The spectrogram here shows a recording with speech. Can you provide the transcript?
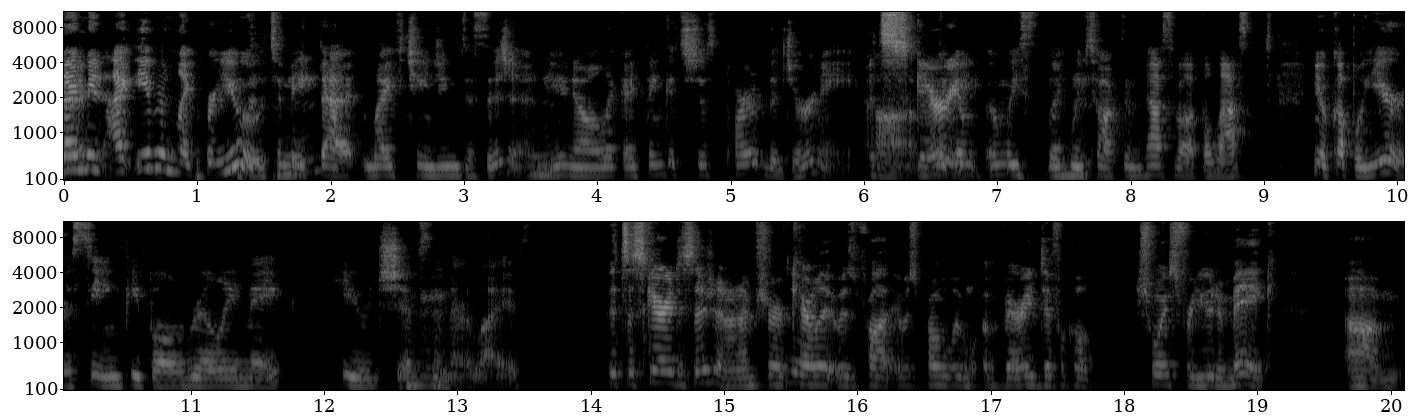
But I mean, I even like for you to make Mhm. that life changing decision. Mhm. You know, like I think it's just part of the journey. It's Um, like, scary. and, and we like we Mhm. talked in the past about the last you know couple years, seeing people really make huge shifts in Mhm. their life. it's a scary decision, and I'm sure Yeah. Carolee, it was probably it was probably a very difficult choice for you to make. Um,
